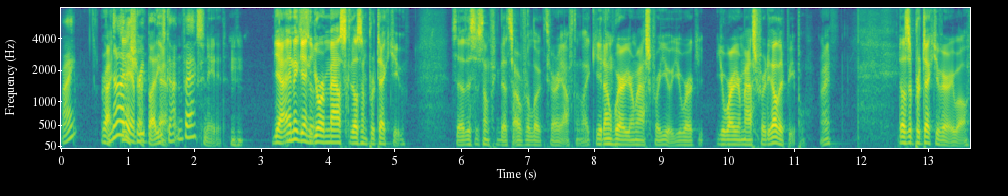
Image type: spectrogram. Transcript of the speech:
right? right. Not yeah, sure. everybody's yeah. gotten vaccinated. Mhm. Yeah, and again, So- your mask doesn't protect you. So this is something that's overlooked very often. Like you don't wear your mask for you; you wear you wear your mask for the other people, right? Doesn't protect you very well.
